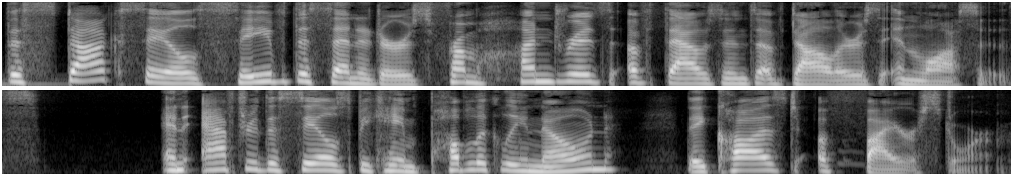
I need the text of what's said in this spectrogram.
The stock sales saved the senators from hundreds of thousands of dollars in losses. And after the sales became publicly known, they caused a firestorm.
